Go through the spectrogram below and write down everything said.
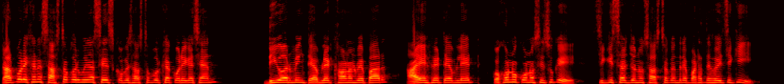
তারপর এখানে স্বাস্থ্যকর্মীরা শেষ কবে স্বাস্থ্য পরীক্ষা করে গেছেন? ডিওয়ার্মিং ট্যাবলেট খাওয়ানোর ব্যাপার, আইএফএ ট্যাবলেট, কখনো কোনো শিশুকে চিকিৎসার জন্য স্বাস্থ্যকেন্দ্রে পাঠাতে হয়েছে কি?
